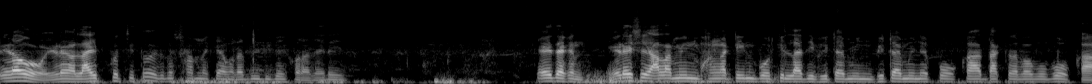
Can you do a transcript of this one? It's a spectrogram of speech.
এরাও এরা লাইভ করছি তো এই জন্য সামনে ক্যামেরা দুই দিকেই করা যায় রে এই দেখেন এটাই সেই আলামিন ভাঙাটিন বরকিল্লাদি ভিটামিন ভিটামিনে পোকা ডাক্তারবাবু বোকা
